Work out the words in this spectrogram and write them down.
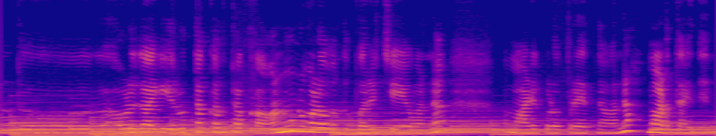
ಒಂದು ಅವಳಿಗಾಗಿ ಇರತಕ್ಕಂಥ ಕಾನೂನುಗಳ ಒಂದು ಪರಿಚಯವನ್ನು ಮಾಡಿಕೊಡೋ ಪ್ರಯತ್ನವನ್ನು ಮಾಡ್ತಾ ಇದ್ದೇನೆ.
